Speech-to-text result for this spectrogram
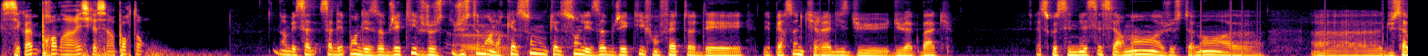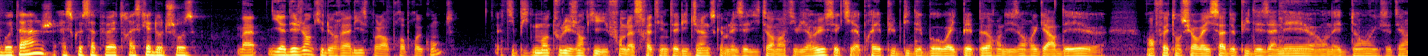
c'est quand même prendre un risque assez important. Non mais ça, dépend des objectifs justement. Alors quels sont les objectifs en fait des, personnes qui réalisent du, du hackback? Est-ce que c'est nécessairement justement du sabotage? Est-ce que ça peut être est-ce qu'il y a d'autres choses? Bah, il y a des gens qui le réalisent pour leur propre compte. Typiquement tous les gens qui font de la threat intelligence comme les éditeurs d'antivirus et qui après publient des beaux white papers en disant regardez euh, en fait on surveille ça depuis des années euh, on est dedans etc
